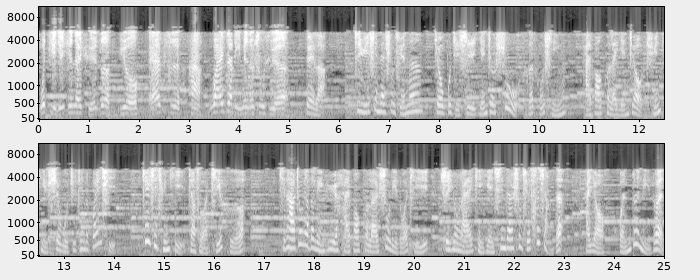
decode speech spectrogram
我姐姐现在学的有 x 和 y 在里面的数学。对了。至于现代数学呢，就不只是研究数和图形，还包括了研究群体事物之间的关系。这些群体叫做集合。其他重要的领域还包括了数理逻辑，是用来检验新的数学思想的；还有混沌理论，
